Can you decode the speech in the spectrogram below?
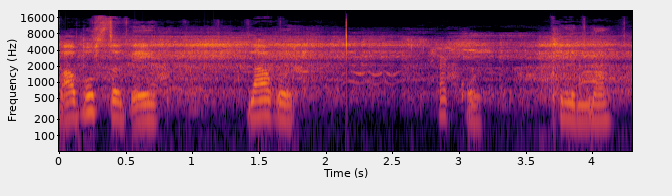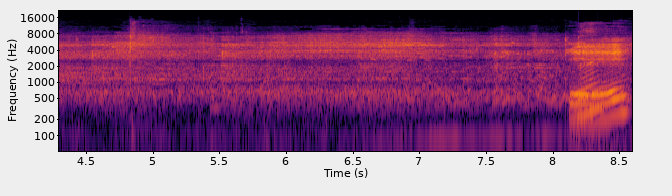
마법사 내라고 할걸 그랬나? 네.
